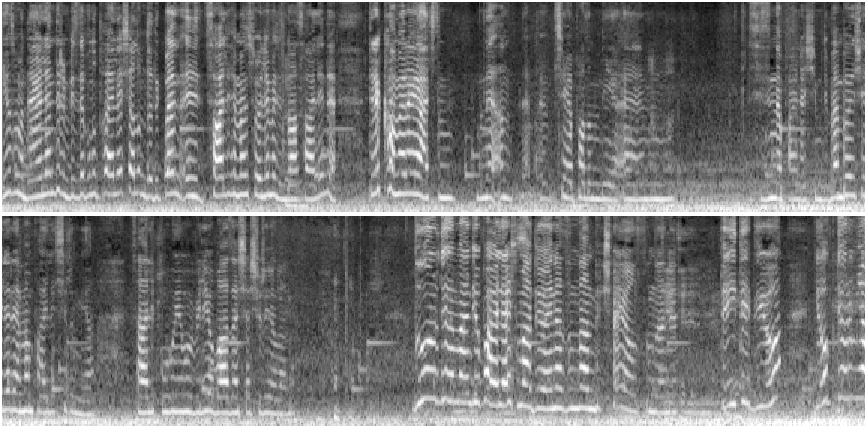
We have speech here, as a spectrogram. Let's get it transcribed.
İyi o zaman değerlendirin. Biz de bunu paylaşalım dedik. Ben e, Salih hemen söylemedim daha Salih'e de. Direkt kamerayı açtım. Ne, şey yapalım diye. e, sizinle paylaşayım diye. Ben böyle şeyleri hemen paylaşırım ya. Salih bu huyumu biliyor. Bazen şaşırıyor bana. Dur diyor hemen diyor paylaşma diyor. En azından bir şey olsun hani. Teyit edelim. Teyit ediyor. Yok diyorum ya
